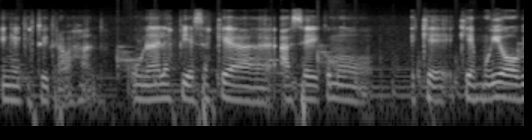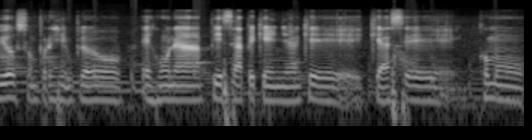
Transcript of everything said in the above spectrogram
en el que estoy trabajando. Una de las piezas que hace como que, que, es muy obvio son, por ejemplo, es una pieza pequeña que, que hace como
